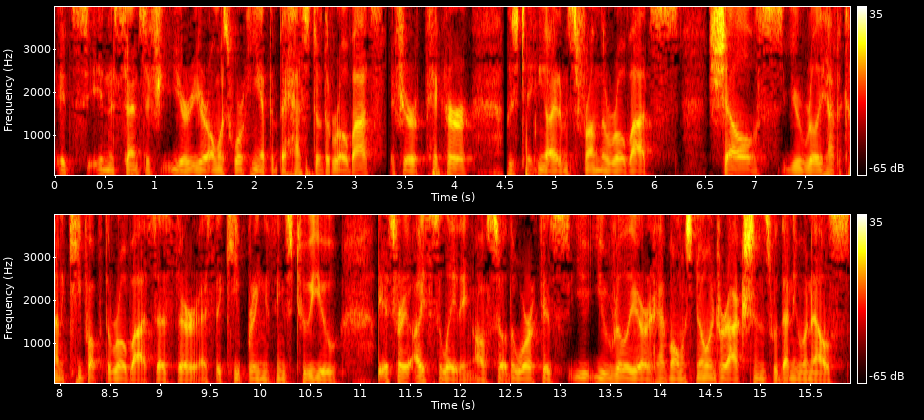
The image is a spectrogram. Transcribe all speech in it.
It's in a sense, if you're, you're almost working at the behest of the robots. If you're a picker who's taking items from the robots shelves, you really have to kind of keep up with the robots as they're, as they keep bringing things to you. It's very isolating also. The work is, you, you really are, have almost no interactions with anyone else.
